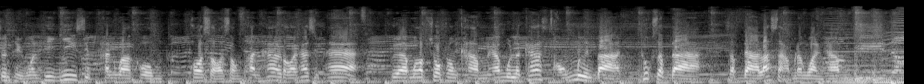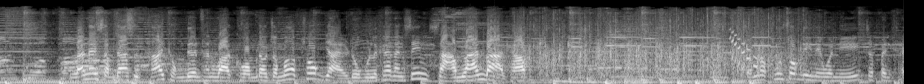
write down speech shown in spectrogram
จนถึงวันที่ 20 ธันวาคม พศ 2555 เพื่อมอบโชคทองคำนะครับมูลค่า 20,000 บาท ทุกสัปดาห์ สัปดาห์ละ 3 รางวัลครับพี่น้องพวกพ้องและในสัปดาห์สุดท้ายของเดือนธันวาคม เราจะมอบโชคใหญ่รวมมูลค่าทั้งสิ้น 3 ล้านบาทครับสำหรับผู้โชคดีในวันนี้จะเป็นใคร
